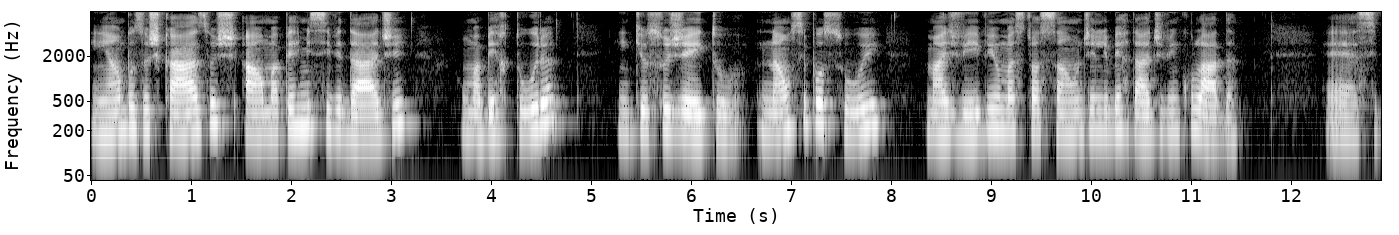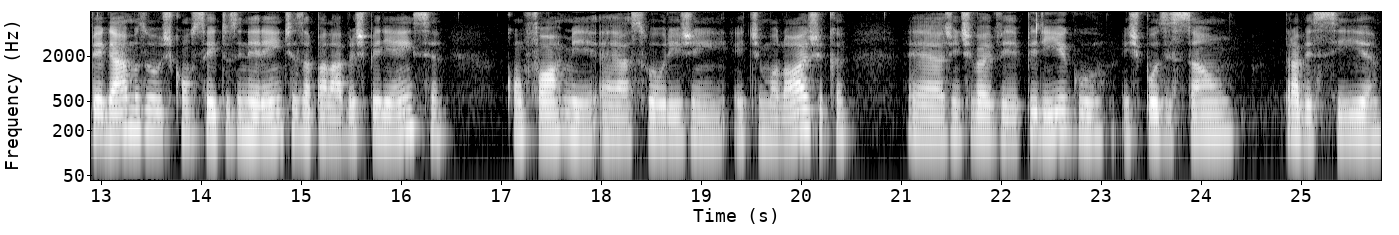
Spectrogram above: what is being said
Em ambos os casos, há uma permissividade, uma abertura, em que o sujeito não se possui, mas vive uma situação de liberdade vinculada. É, se pegarmos os conceitos inerentes à palavra experiência, conforme é, a sua origem etimológica, é, a gente vai ver perigo, exposição, travessia.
